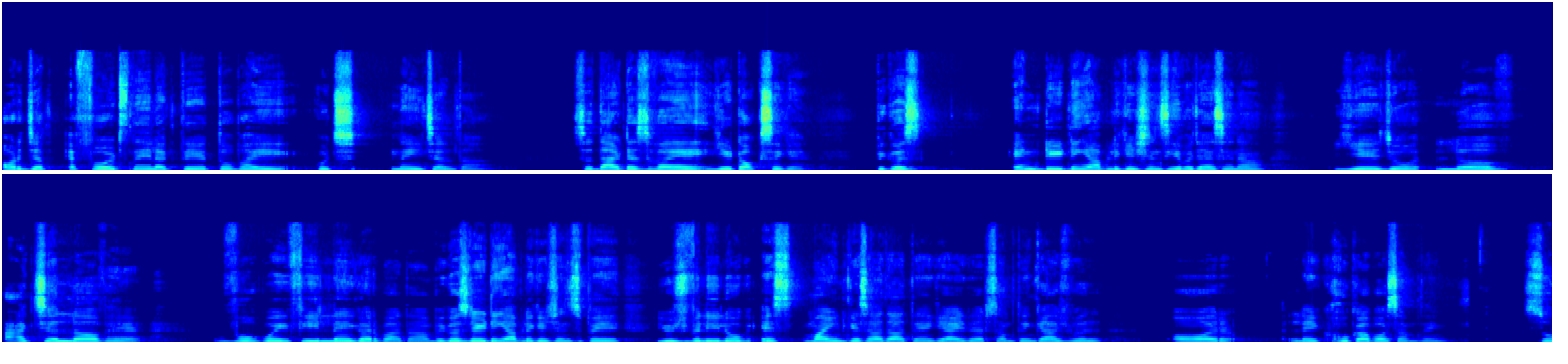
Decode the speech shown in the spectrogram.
और जब एफ़र्ट्स नहीं लगते तो भाई कुछ नहीं चलता। सो दैट इज़ वाई ये टॉक्सिक है। बिकॉज़ इन डेटिंग एप्लीकेशंस की वजह से ना, ये जो लव एक्चुअल लव है, वो कोई फील नहीं कर पाता। बिकॉज़ डेटिंग एप्लीकेशंस पे यूजुअली लोग इस माइंड के साथ आते हैं कि आइदर समथिंग कैजुअल और लाइक हुक अप और something so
